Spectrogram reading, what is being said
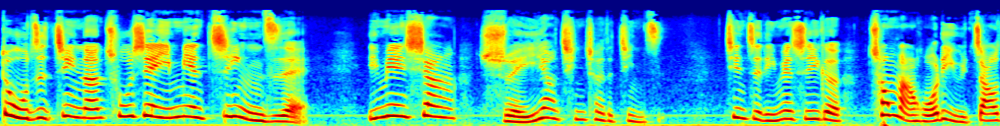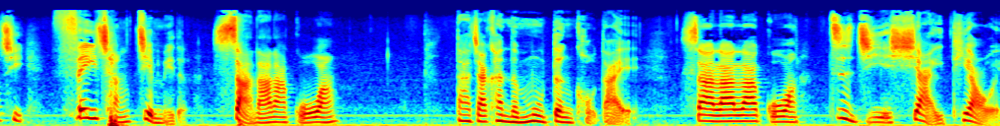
肚子竟然出现一面镜子，哎，一面像水一样清澈的镜子。镜子里面是一个充满活力与朝气、非常健美的萨拉拉国王。大家看得目瞪口呆，哎，萨拉拉国王自己也吓一跳，哎。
